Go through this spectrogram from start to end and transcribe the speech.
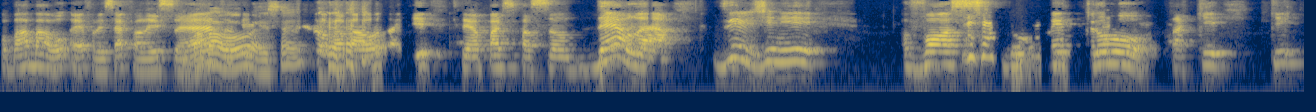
o Babaô, é, falei certo? Falei certo. O Babaô, é isso aí. O Babaô tá aqui, que tem a participação dela, Virginie, voz do metrô, tá aqui, que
